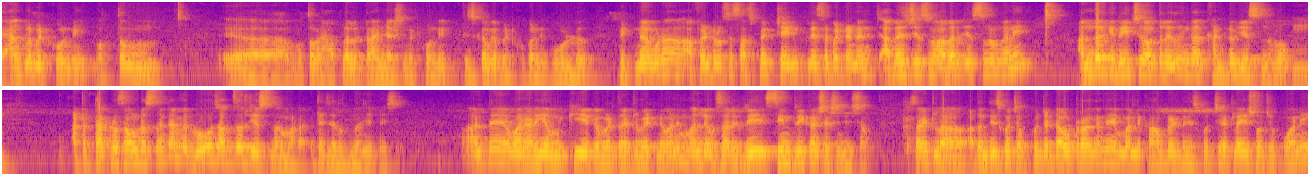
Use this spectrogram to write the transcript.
బ్యాంకులో పెట్టుకోండి మొత్తం మొత్తం యాప్లలో ట్రాన్సాక్షన్ పెట్టుకోండి ఫిజికల్గా పెట్టుకోకండి గోల్డ్ పెట్టినా కూడా అఫెండర్ వస్తే సస్పెక్ట్ చేయని ప్లేస్లో పెట్టండి అని అవేర్ చేస్తున్నాం అవేర్ చేస్తున్నాం కానీ అందరికీ రీచ్ అవుతలేదు ఇంకా కంటిన్యూ చేస్తున్నాము. అట్లా టక్లో సౌండ్ వస్తుందంటే ఆమె రోజు అబ్జర్వ్ చేస్తుంది అనమాట ఇట్లా జరుగుతుందని చెప్పేసి. అంటే వాడిని అడిగాం కీ ఎక్కడ పెడతావు ఎట్లా పెట్టినామని మళ్ళీ ఒకసారి రీ సీన్ రీకన్స్ట్రక్షన్ చేసాం సరే ఇట్లా అతను తీసుకొచ్చాం. కొంచెం డౌట్ రాగానే మళ్ళీ కంప్లైంట్ తీసుకొచ్చి ఎట్లా చేసినావు చెప్పు అని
